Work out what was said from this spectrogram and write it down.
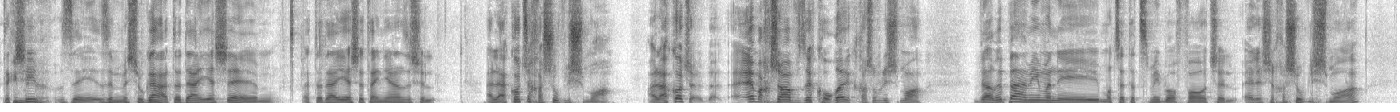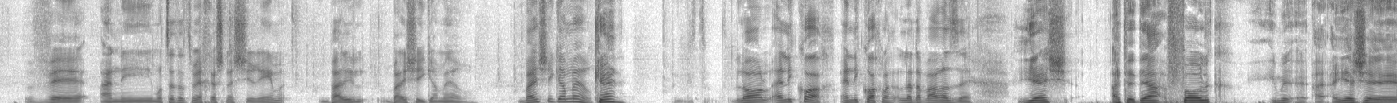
תקשיב, זה, זה משוגע, אתה יודע, יש, אה, אתה יודע, יש את העניין הזה של הלהקות שחשוב לשמוע. הלהקות ש... הם עכשיו, זה קורה, חשוב לשמוע. והרבה פעמים אני מוצא את עצמי בהופעות של אלה שחשוב לשמוע, ואני מוצא את עצמי אחרי שני שירים, בא לי, בא לי שיגמר. בא לי שיגמר. כן, לא, אין לי כוח, אין לי כוח לדבר הזה. יש, אתה יודע, פולק, אם, יש אה,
